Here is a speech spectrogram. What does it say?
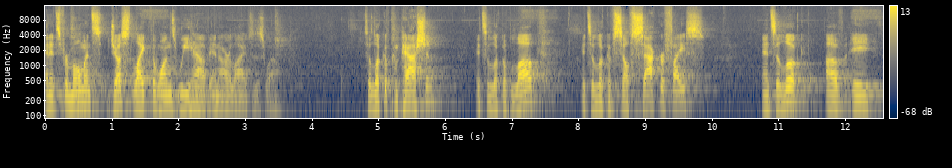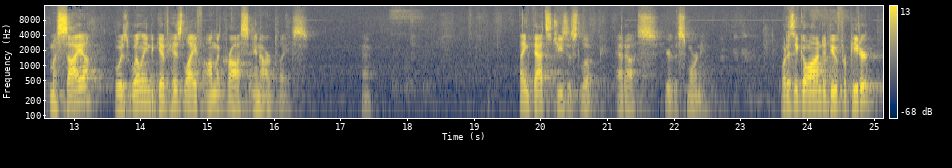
And it's for moments just like the ones we have in our lives as well. It's a look of compassion, it's a look of love, it's a look of self sacrifice, and it's a look of a Messiah who is willing to give his life on the cross in our place. Okay? I think that's Jesus' look at us here this morning. What does he go on to do for Peter?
